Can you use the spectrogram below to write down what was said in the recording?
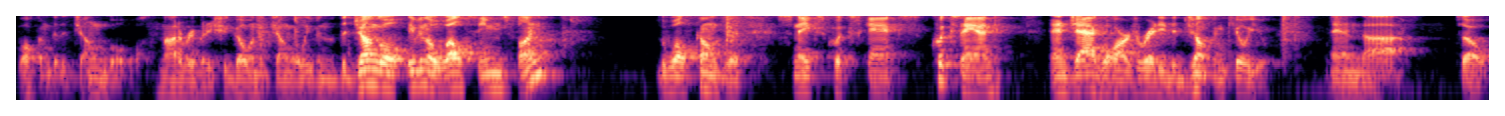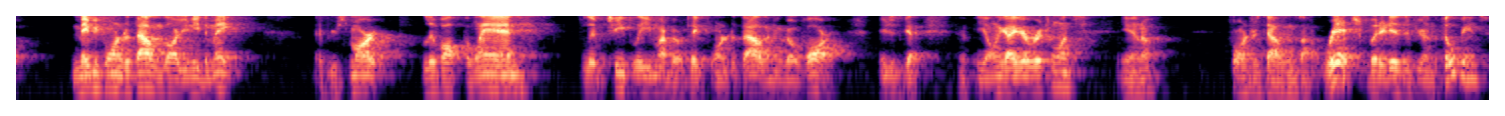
Welcome to the jungle. Not everybody should go in the jungle. Even the jungle, even though wealth seems fun, the wealth comes with snakes, quicksand, and jaguars ready to jump and kill you. And uh, so maybe 400,000 is all you need to make. If you're smart, live off the land, live cheaply, you might be able to take 400,000 and go far. You just got, you only got to get rich once, you know? 400,000 is not rich, but it is if you're in the Philippines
